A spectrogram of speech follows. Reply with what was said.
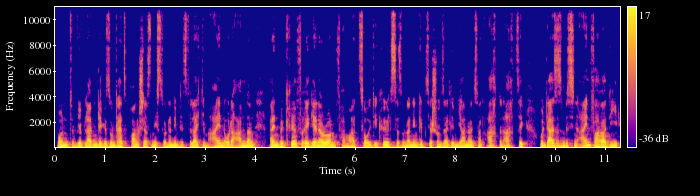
Und wir bleiben in der Gesundheitsbranche. Das nächste Unternehmen ist vielleicht dem einen oder anderen ein Begriff. Regeneron Pharmaceuticals. Das Unternehmen gibt es ja schon seit dem Jahr 1988. Und da ist es ein bisschen einfacher, die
